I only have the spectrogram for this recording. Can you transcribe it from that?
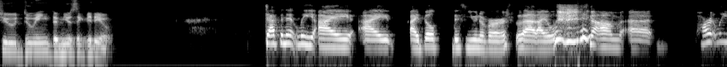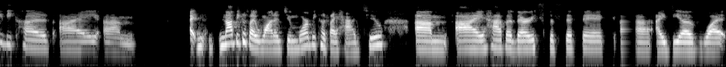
to doing the music video. Definitely i i i built this universe that i live in um uh, partly because i um I, not because i wanted to more because i had to um, I have a very specific uh, idea of what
